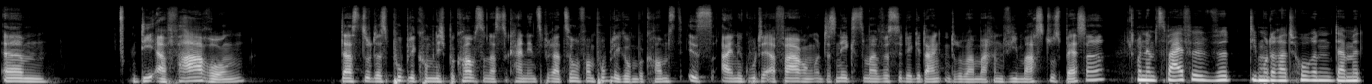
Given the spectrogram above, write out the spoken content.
ähm, die Erfahrung, dass du das Publikum nicht bekommst und dass du keine Inspiration vom Publikum bekommst, ist eine gute Erfahrung. Und das nächste Mal wirst du dir Gedanken drüber machen, wie machst du es besser? Und im Zweifel wird die Moderatorin damit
